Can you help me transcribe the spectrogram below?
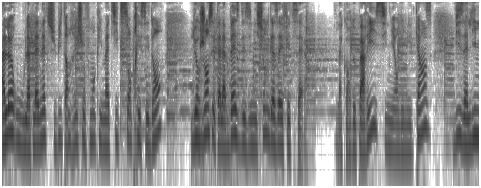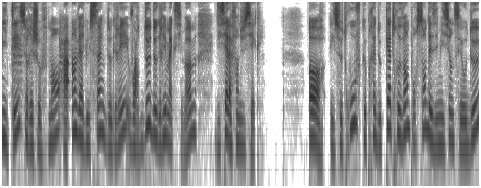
À l'heure où la planète subit un réchauffement climatique sans précédent, l'urgence est à la baisse des émissions de gaz à effet de serre. L'accord de Paris, signé en 2015, vise à limiter ce réchauffement à 1,5 degré, voire 2 degrés maximum, d'ici à la fin du siècle. Or, il se trouve que près de 80% des émissions de CO2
